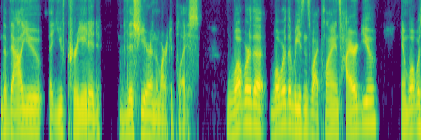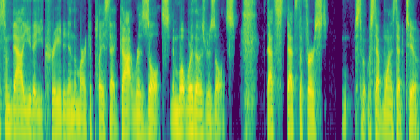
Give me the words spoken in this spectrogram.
the value that you've created this year in the marketplace. What were the what were the reasons why clients hired you? And what was some value that you created in the marketplace that got results? And what were those results? That's that's the first step one step two.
